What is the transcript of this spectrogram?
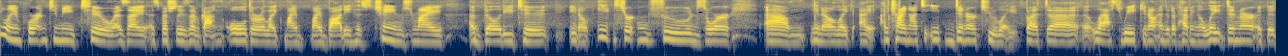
really important to me too as i especially as i've gotten older like my my body has changed my ability to you know eat certain foods or um, you know, like I, I try not to eat dinner too late, but uh, last week, you know, ended up having a late dinner, a bit,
